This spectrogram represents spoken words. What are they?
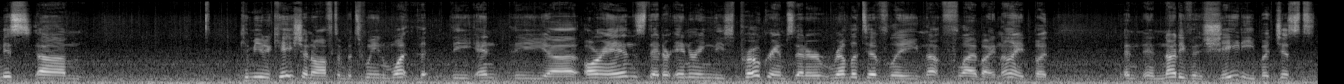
mis um, communication often between what the the, the uh, RNs that are entering these programs that are relatively not fly by night, but and, and not even shady, but just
